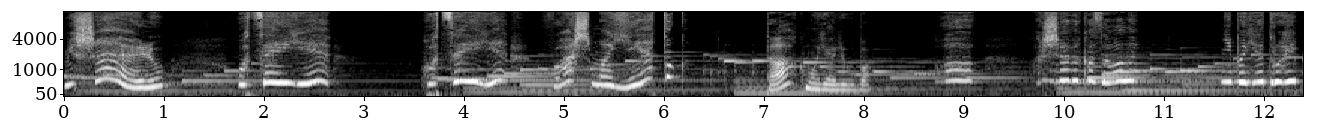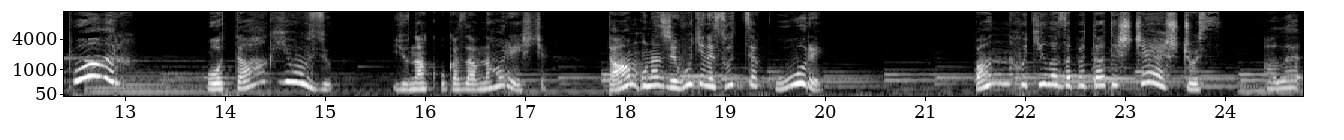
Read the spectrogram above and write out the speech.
Мішелю, оце і є, оце і є ваш маєток? Так, моя люба. А, а ще ви казали, ніби є другий поверх. Отак, Юзю, юнак указав на горище. Там у нас живуть і несуться кури. Панна хотіла запитати ще щось, але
